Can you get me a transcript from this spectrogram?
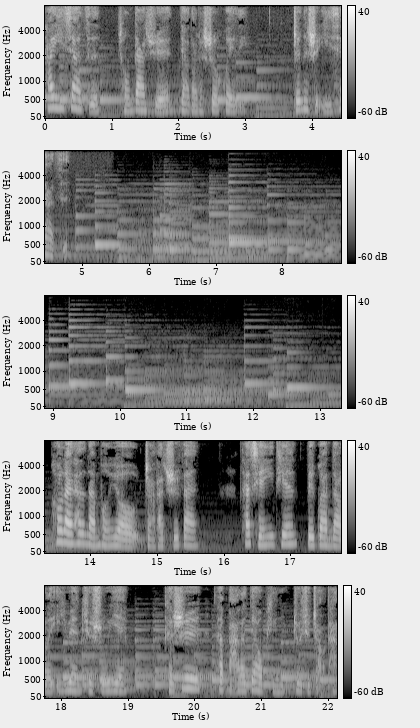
他一下子从大学掉到了社会里，真的是一下子。后来她的男朋友找她吃饭，她前一天被灌到了医院去输液，可是她拔了吊瓶就去找他。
